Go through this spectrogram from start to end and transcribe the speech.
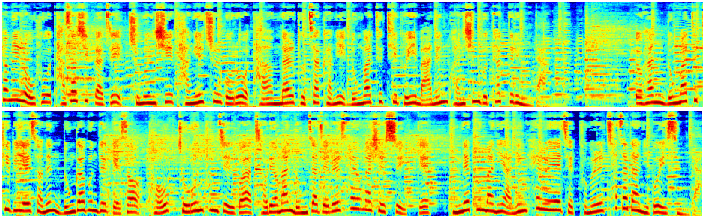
평일 오후 5시까지 주문 시 당일 출고로 다음날 도착하니 농마트 TV 많은 관심 부탁드립니다. 또한 농마트 TV에서는 농가분들께서 더욱 좋은 품질과 저렴한 농자재를 사용하실 수 있게 국내뿐만이 아닌 해외의 제품을 찾아다니고 있습니다.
